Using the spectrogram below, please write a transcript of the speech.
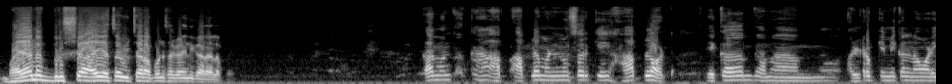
भयानक दृश्य आहे याचा विचार आपण सगळ्यांनी करायला पाहिजे. काय म्हणतात का आप- आपल्या म्हणण्यानुसार की हा प्लॉट एका अल्ट्रप केमिकल नाव आणि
